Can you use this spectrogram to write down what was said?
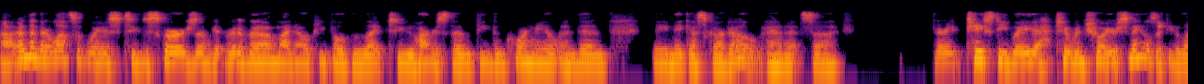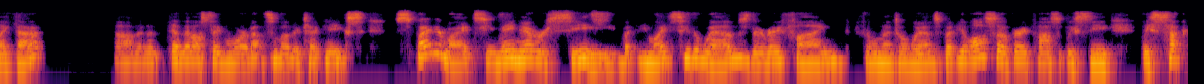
Uh, and then there are lots of ways to discourage them, get rid of them. I know people who like to harvest them, feed them cornmeal, and then they make escargot, and it's uh, very tasty way to enjoy your snails if you like that. Um, and, and, then I'll say more about some other techniques. Spider mites you may never see, but you might see the webs. They're very fine filamental webs, but you'll also very possibly see they suck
